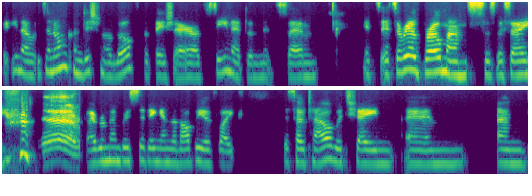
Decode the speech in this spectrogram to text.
you know it's an unconditional love that they share. I've seen it, and it's um it's it's a real bromance, as they say. Yeah. I remember sitting in the lobby of like this hotel with Shane um, and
